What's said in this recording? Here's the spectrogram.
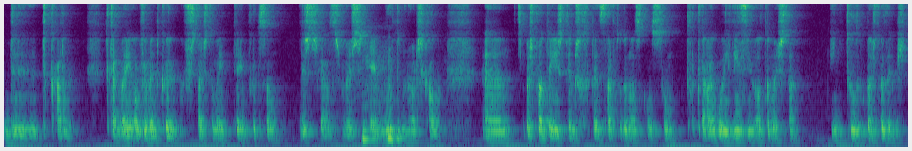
de, de carne. Que também, obviamente, que os vegetais também têm produção destes gases, mas é muito menor escala. mas pronto, é isto, temos que repensar todo o nosso consumo, porque a água invisível também está em tudo que nós fazemos.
